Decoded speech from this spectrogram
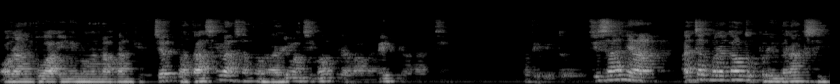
orang tua ini mengenalkan gadget batasilah satu hari maksimal berapa menit berapa jam. Seperti itu. Sisanya ajak mereka untuk berinteraksi.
